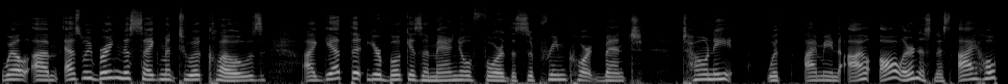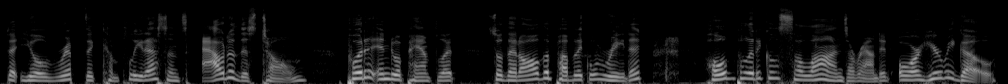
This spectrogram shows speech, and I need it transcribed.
Well, um, as we bring this segment to a close, I get that your book is a manual for the Supreme Court bench. Tony, with, I mean, all earnestness, I hope that you'll rip the complete essence out of this tome, put it into a pamphlet so that all the public will read it, hold political salons around it, or here we go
